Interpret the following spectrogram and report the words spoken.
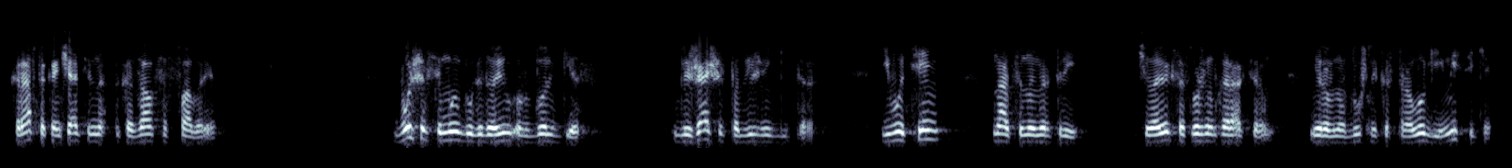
Крафт окончательно оказался в фаворе. Больше всему благодарил Рудольф Гесс, ближайший сподвижник Гитлера. Его тень, нация номер три, человек со сложным характером, неравнодушный к астрологии и мистике,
